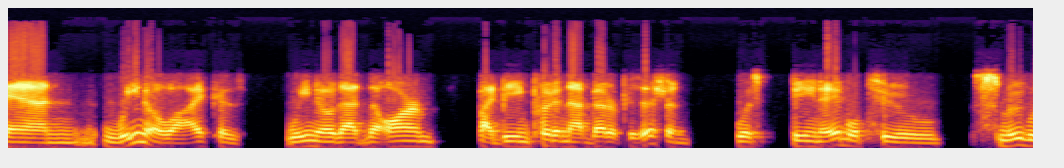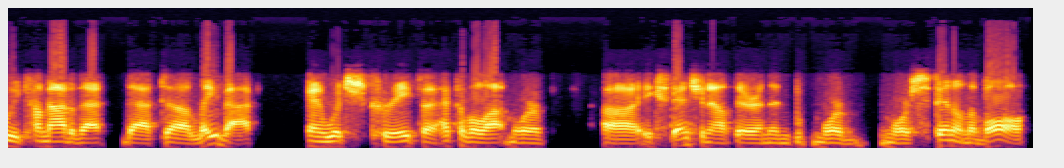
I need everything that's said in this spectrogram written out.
And we know why, because we know that the arm, by being put in that better position, was being able to smoothly come out of that that uh, layback, and which creates a heck of a lot more uh, extension out there, and then more more spin on the ball.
